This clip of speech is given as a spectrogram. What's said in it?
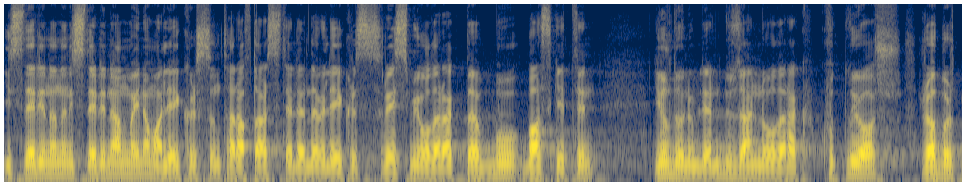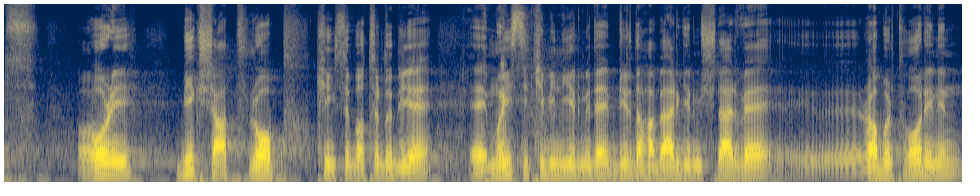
İster inanın ister inanmayın ama Lakers'ın taraftar sitelerinde ve Lakers resmi olarak da bu basketin yıl dönümlerini düzenli olarak kutluyor. Robert Horry, Big Shot Rob Kings'i batırdı diye Mayıs 2020'de bir de haber girmişler ve e, Robert Horry'nin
